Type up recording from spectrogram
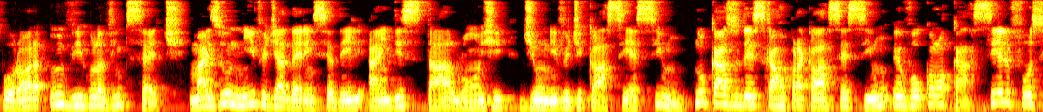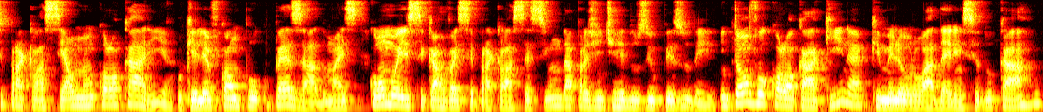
por hora 1,27. Mas o nível de aderência dele ainda está longe de um nível de classe S1. No caso desse carro para classe S1, eu vou colocar. Se ele fosse para classe A, eu não colocaria, porque ele ia ficar um pouco pesado, mas como esse carro vai ser para classe S1, dá para a gente reduzir o peso dele. Então eu vou colocar aqui, né, porque melhorou a aderência do carro.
